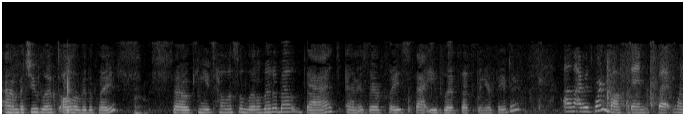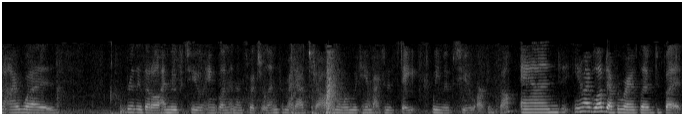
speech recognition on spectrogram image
Um, but you've lived all over the place. So can you tell us a little bit about that? And is there a place that you've lived that's been your favorite? Um, I was born in Boston, but when I was really little, I moved to England and then Switzerland for my dad's job. And then when we came back to the States, we moved to Arkansas. And, you know, I've loved everywhere I've lived, but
